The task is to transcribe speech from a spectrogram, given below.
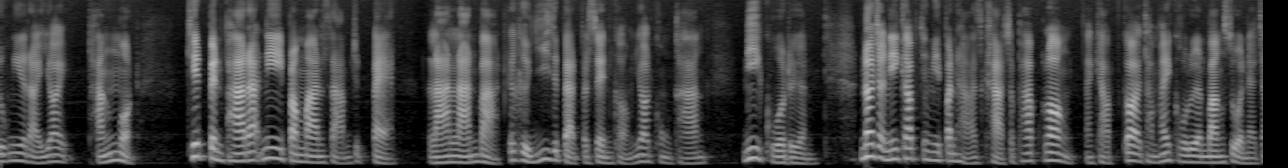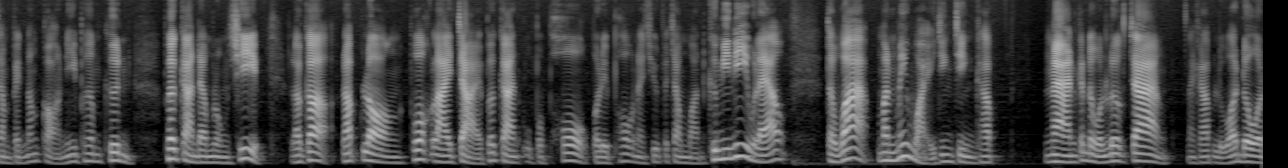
ลูกหนี้รายย่อยทั้งหมด คิดเป็นภาระหนี้ประมาณ 3.8 ล้านล้านบาทก็คือ 28%ของยอดคงค้างหนี้ครัวเรือน นอกจากนี้ครับจึงมีปัญหาขาดสภาพคล่องนะครับก็ทำให้ครัวเรือนบางส่วนเนี่ยจำเป็นต้องก่อหนี้เพิ่มขึ้น เพื่อการดำรงชีพ แล้วก็รับรองพวกรายจ่ายเพื่อการอุปโภคบริโภคในชีวิตประจำวัน คือมีหนี้อยู่แล้ว แต่ว่ามันไม่ไหวจริง ๆ ครับ งานก็โดนเลิกจ้างนะครับหรือว่าโดน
